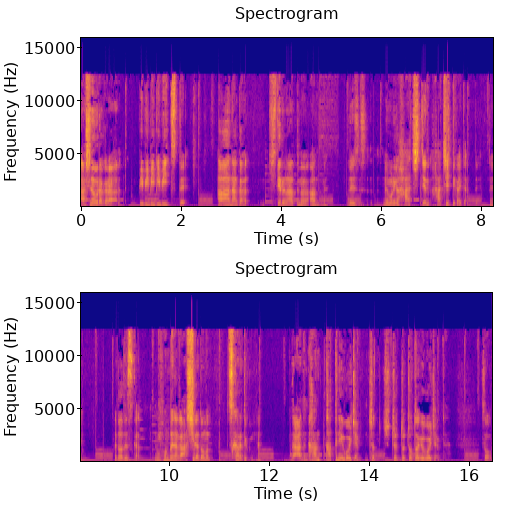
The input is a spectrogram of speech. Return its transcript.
足の裏から、ビビビビビっつって、あーなんか、来てるなってのがあるのね。で、メモリが8っていうの、8って書いてあって、ね。これどうですか？で本当になんか足がどんどん疲れてくるのね。だかん勝手に動いちゃうみたいな。ちょっと、ちょっと、ちょっとだけ動いちゃうみたいな。そ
